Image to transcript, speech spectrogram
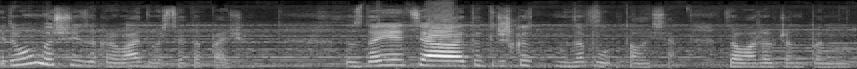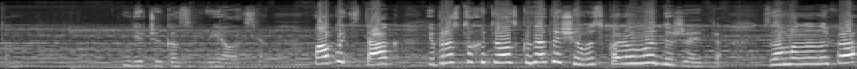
і тому мерщій закриває дверця та печі. Здається, ти трішки заплуталася, заважив Джон Пендлтон. Дівчинка засміялася. Мабуть, так. Я просто хотіла сказати, що ви скоро видужаєте. Зламана нога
